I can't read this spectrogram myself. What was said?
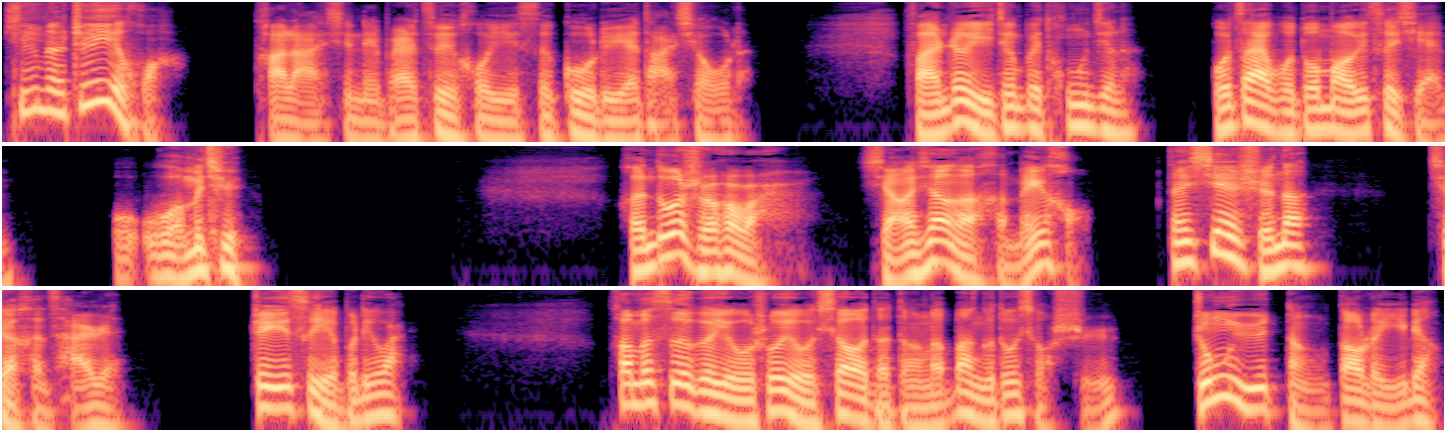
听了这话，他俩心里边最后一丝顾虑也打消了。反正已经被通缉了，不在乎多冒一次险。我我们去。很多时候啊，想象啊很美好，但现实呢却很残忍。这一次也不例外。他们四个有说有笑的等了半个多小时，终于等到了一辆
